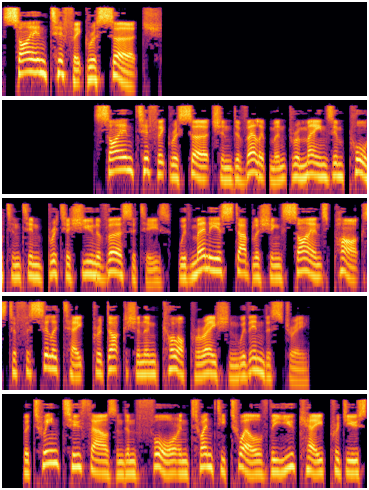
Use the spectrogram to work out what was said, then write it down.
Scientific research Scientific research and development remains important in British universities, with many establishing science parks to facilitate production and cooperation with industry. Between 2004 and 2012 the UK produced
